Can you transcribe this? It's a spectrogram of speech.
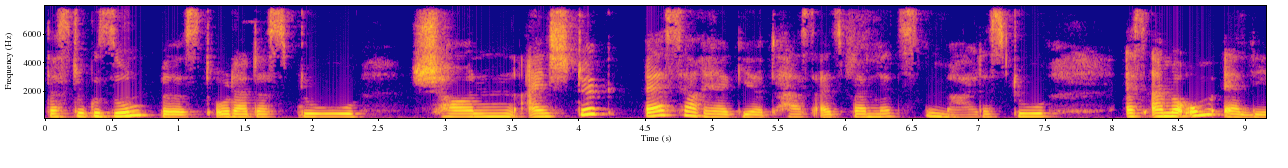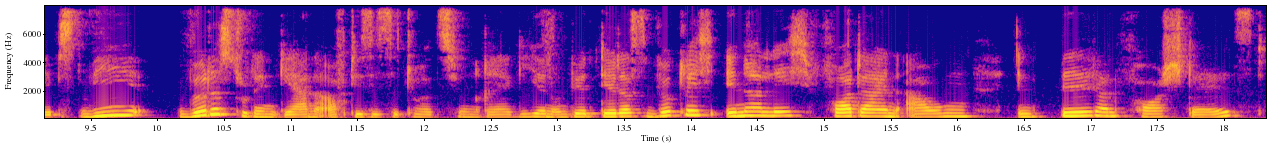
dass du gesund bist oder dass du schon ein Stück besser reagiert hast als beim letzten Mal, dass du es einmal umerlebst. Wie würdest du denn gerne auf diese Situation reagieren und dir das wirklich innerlich vor deinen Augen in Bildern vorstellst,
